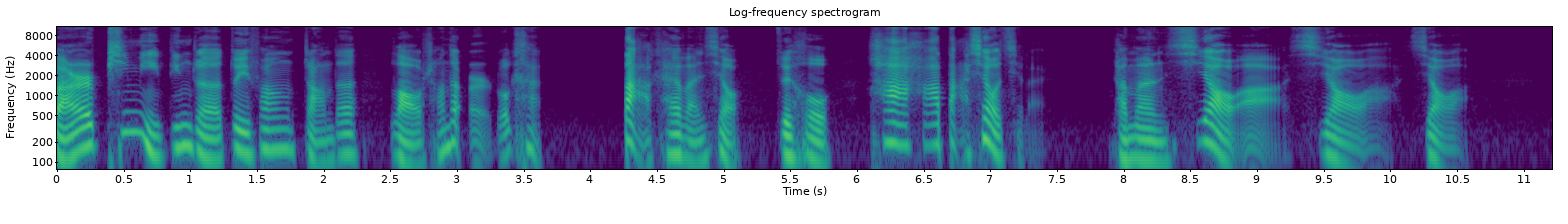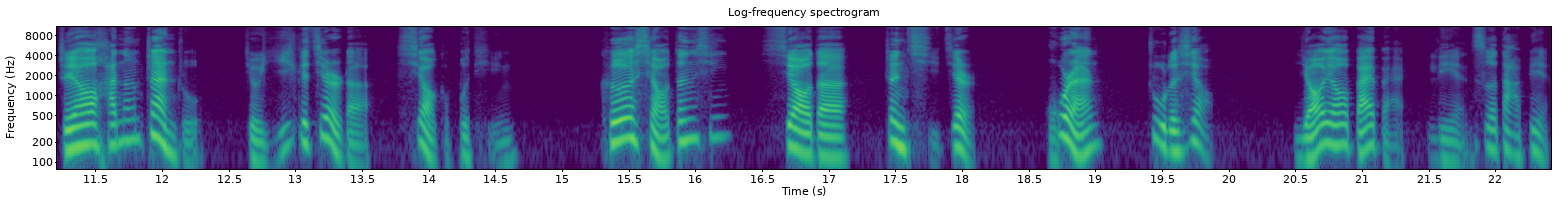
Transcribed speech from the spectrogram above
反而拼命盯着对方长得老长的耳朵看，大开玩笑，最后哈哈大笑起来。他们笑啊笑啊笑啊，只要还能站住，就一个劲儿的笑个不停。可小灯芯笑得正起劲儿，忽然住了笑，摇摇摆摆，脸色大变，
